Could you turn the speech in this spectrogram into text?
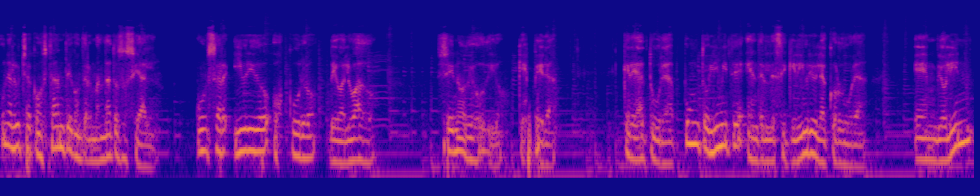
Una lucha constante contra el mandato social, un ser híbrido, oscuro, devaluado, lleno de odio, que espera. Creatura, punto límite entre el desequilibrio y la cordura. En violín,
